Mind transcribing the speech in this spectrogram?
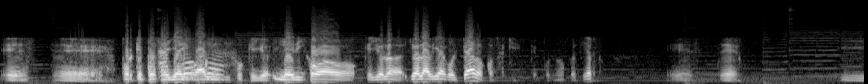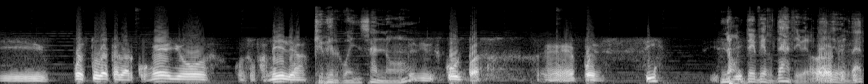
este, porque pues ¿A ella igual les dijo que yo, y le dijo que yo la, yo la había golpeado, cosa que, que, pues no fue cierto. Este, y pues tuve que hablar con ellos, con su familia. Qué vergüenza, ¿no? Disculpas. Eh, pues sí. sí, No, sí. de verdad, de verdad, de verdad,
